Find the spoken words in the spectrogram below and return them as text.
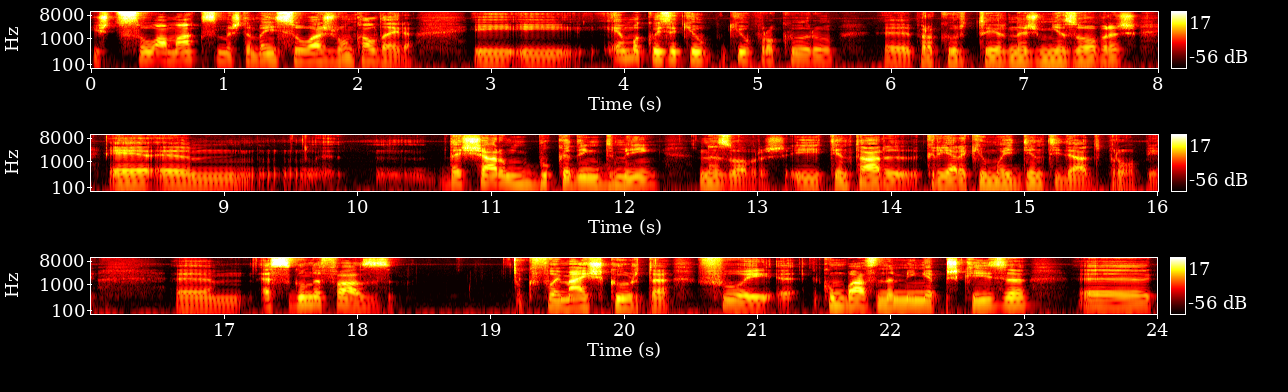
isto sou a Max, mas também sou a João Caldeira. E, e é uma coisa que eu, que eu procuro, uh, procuro ter nas minhas obras, é um, deixar um bocadinho de mim nas obras e tentar criar aqui uma identidade própria. Um, a segunda fase que foi mais curta foi, eh, com base na minha pesquisa, uh,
